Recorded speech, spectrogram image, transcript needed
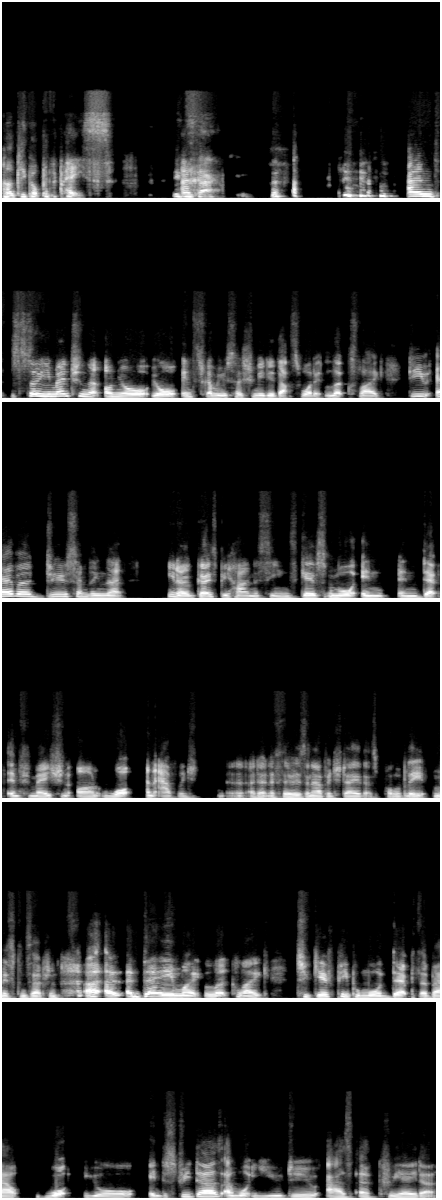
Can't keep up with the pace. Exactly. and so you mentioned that on your your Instagram and your social media, that's what it looks like. Do you ever do something that you know goes behind the scenes, gives more in in depth information on what an average I don't know if there is an average day. That's probably a misconception. a, a day might look like to give people more depth about what your industry does and what you do as a creator.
